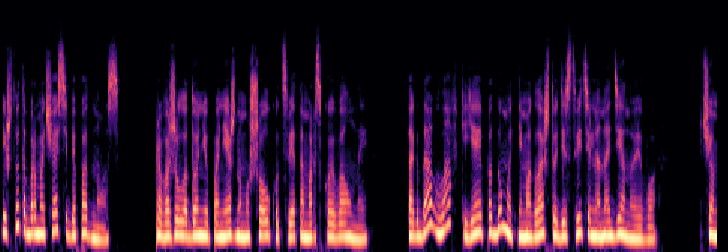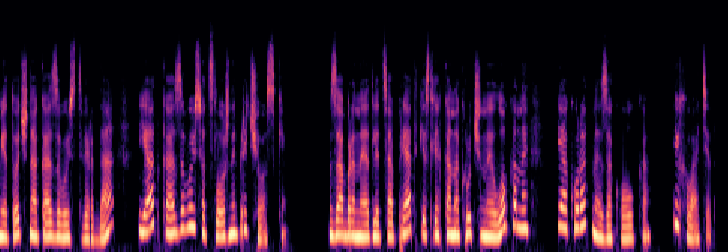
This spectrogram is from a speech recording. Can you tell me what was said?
и что-то бормоча себе под нос. Провожу ладонью по нежному шелку цвета морской волны. Тогда в лавке я и подумать не могла, что действительно надену его. В чем я точно оказываюсь тверда, я отказываюсь от сложной прически. Забранные от лица прятки, слегка накрученные локоны и аккуратная заколка. И хватит.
